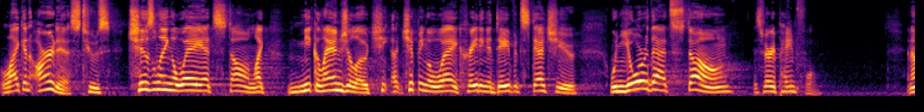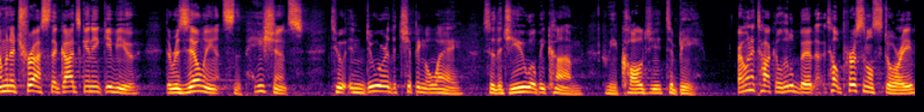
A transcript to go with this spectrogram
like an artist who's chiseling away at stone, like Michelangelo chi- uh, chipping away, creating a David statue, when you're that stone, it's very painful. And I'm going to trust that God's going to give you the resilience, the patience to endure the chipping away so that you will become who He called you to be. I want to talk a little bit, uh, tell a personal story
